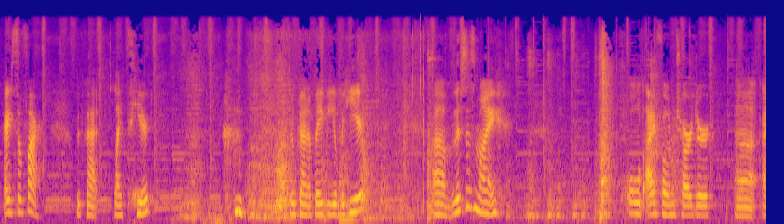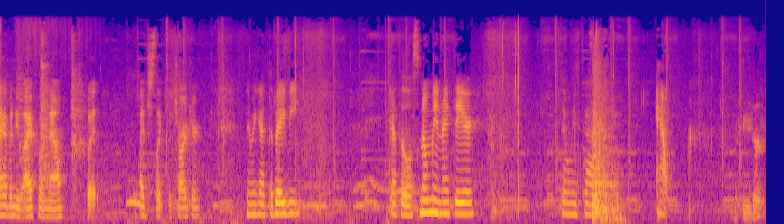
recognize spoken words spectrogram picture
Alright, so far, we've got lights here. we've got a baby over here. Um, this is my old iPhone charger. Uh, I have a new iPhone now, but I just like the charger. Then we got the baby. Got the little snowman right there. Then we've got, ow, the heater.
